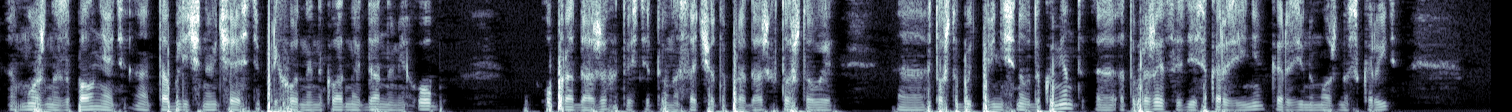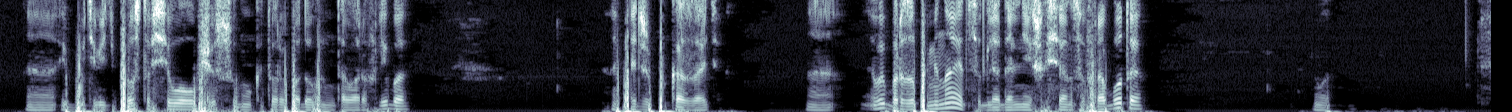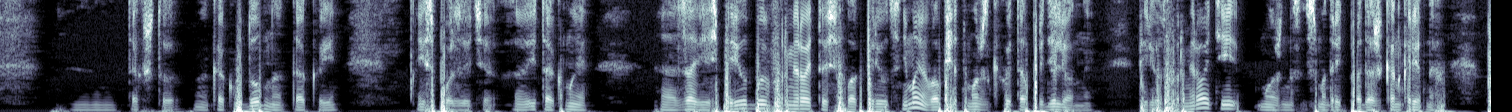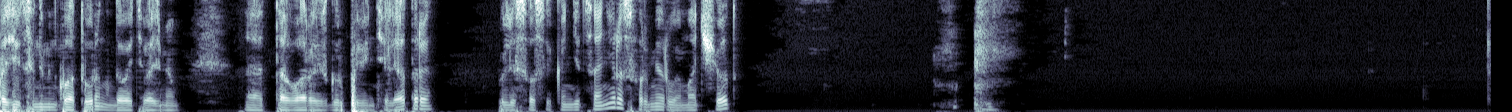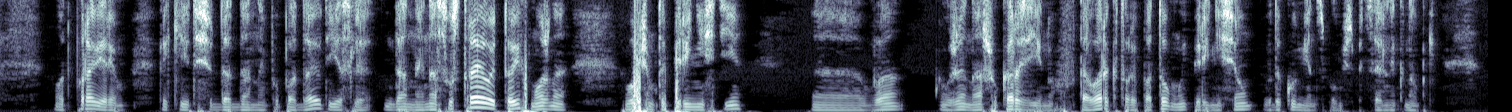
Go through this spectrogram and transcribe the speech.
Можно заполнять а, табличную часть приходной накладной данными об о продажах, то есть это у нас отчет о продажах. То, что вы э, то, что будет перенесено в документ, э, отображается здесь в корзине. Корзину можно скрыть. Э, и будете видеть просто всего общую сумму, которая подобрана товаров, либо опять же показать. Э, выбор запоминается для дальнейших сеансов работы. Вот. Так что э, как удобно, так и используйте. Итак, мы за весь период будем формировать, то есть флаг период снимаем. Вообще-то может какой-то определенный период формировать и можно смотреть продажи конкретных позиций номенклатуры. Ну, давайте возьмем э, товары из группы вентиляторы, пылесосы и кондиционеры, сформируем отчет. Вот проверим, какие-то сюда данные попадают. Если данные нас устраивают, то их можно, в общем-то, перенести э, в уже нашу корзину в товары, которые потом мы перенесем в документ с помощью специальной кнопки.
